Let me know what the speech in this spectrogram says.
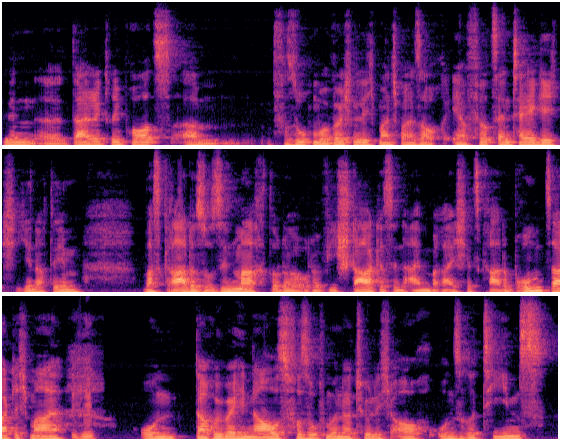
den äh, Direct Reports. Ähm, versuchen wir wöchentlich, manchmal ist es auch eher 14-tägig, je nachdem, was gerade so Sinn macht oder, oder wie stark es in einem Bereich jetzt gerade brummt, sag ich mal. Mhm. Und darüber hinaus versuchen wir natürlich auch unsere Teams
